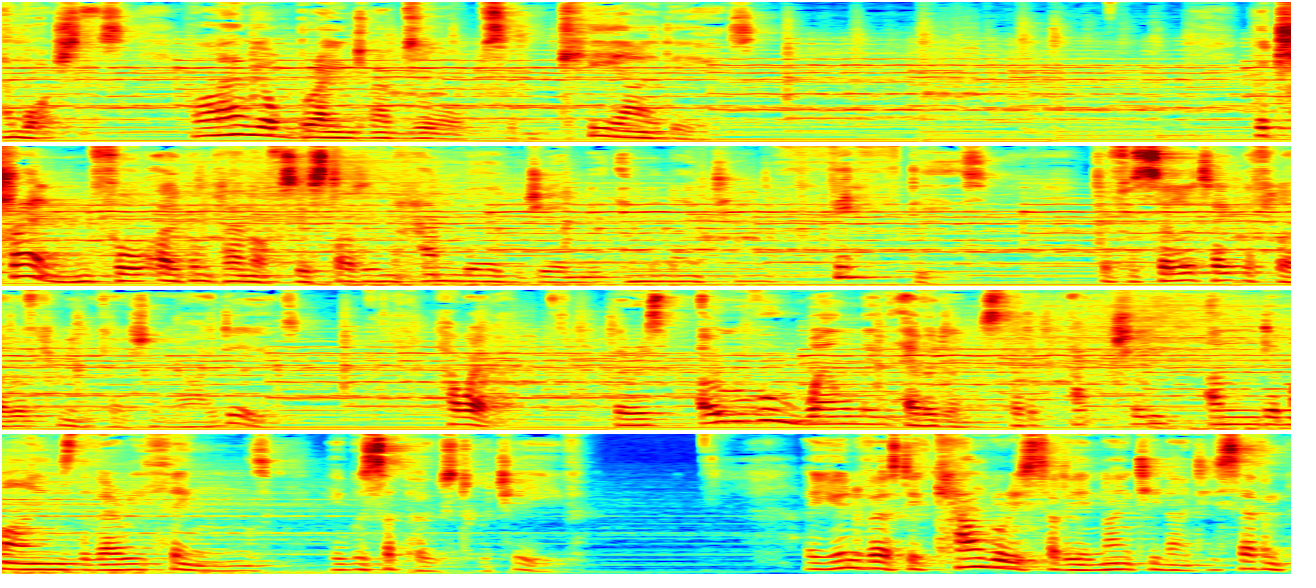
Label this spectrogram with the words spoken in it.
and watch this and allow your brain to absorb some key ideas. The trend for open plan offices started in Hamburg, Germany in the 1950s to facilitate the flow of communication and ideas. However, there is overwhelming evidence that it actually undermines the very things it was supposed to achieve. A University of Calgary study in 1997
